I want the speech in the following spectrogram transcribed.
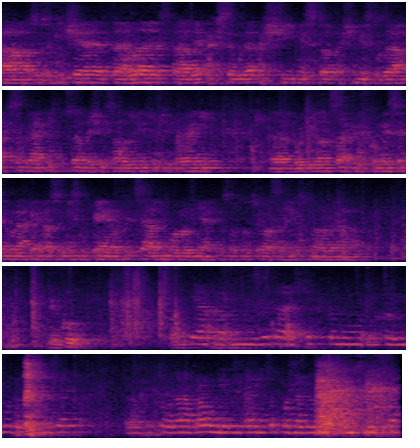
A co se týče téhle zprávy, až se bude, až jí město, až jí město zadá, až se bude nějakým způsobem řešit, samozřejmě jsme připraveni eh, podílet se, ať už v komisi nebo nějaké pracovní skupině, neoficiální podobně, jako jsou to třeba snažit s Děkuji. Já eh, můžu teda ještě k tomu jako doplnit, že to na pravou míru, že tady něco požaduje, musíme se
